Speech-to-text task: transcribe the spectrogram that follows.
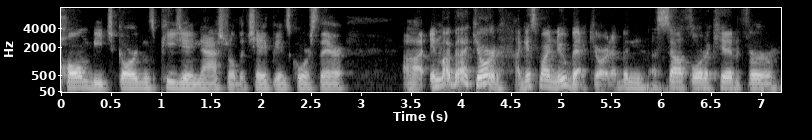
Palm Beach Gardens PGA National, the Champions Course there, uh, in my backyard. I guess my new backyard. I've been a South Florida kid for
